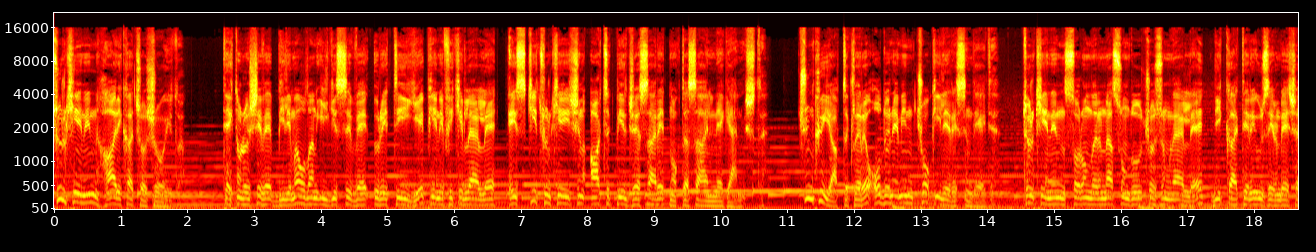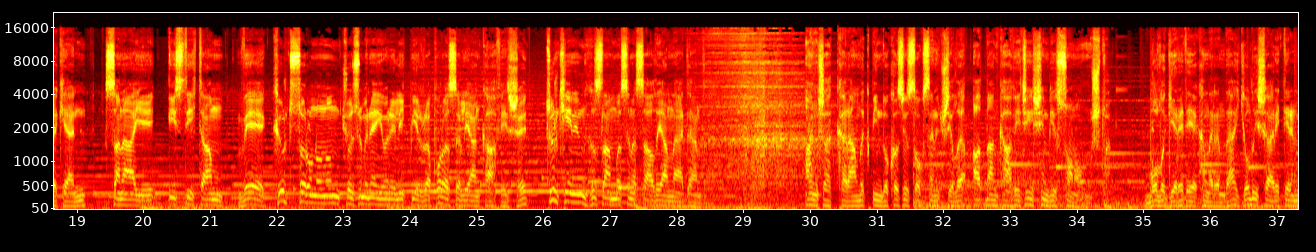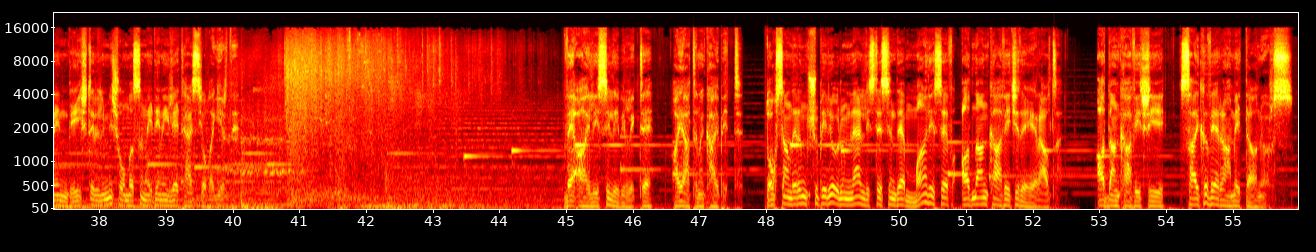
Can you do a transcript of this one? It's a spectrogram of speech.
Türkiye'nin harika çocuğuydu. Teknoloji ve bilime olan ilgisi ve ürettiği yepyeni fikirlerle eski Türkiye için artık bir cesaret noktası haline gelmişti. Çünkü yaptıkları o dönemin çok ilerisindeydi. Türkiye'nin sorunlarına sunduğu çözümlerle dikkatleri üzerinde çeken, sanayi, istihdam ve Kürt sorununun çözümüne yönelik bir rapor hazırlayan kahveci, Türkiye'nin hızlanmasını sağlayanlardandı. Ancak karanlık 1993 yılı Adnan Kahveci için bir son olmuştu. Bolu Gerede yakınlarında yol işaretlerinin değiştirilmiş olması nedeniyle ters yola girdi. Ve ailesiyle birlikte hayatını kaybetti. 90'ların şüpheli ölümler listesinde maalesef Adnan Kahveci de yer aldı. Adnan Kahveci'yi saygı ve rahmetle anıyoruz.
